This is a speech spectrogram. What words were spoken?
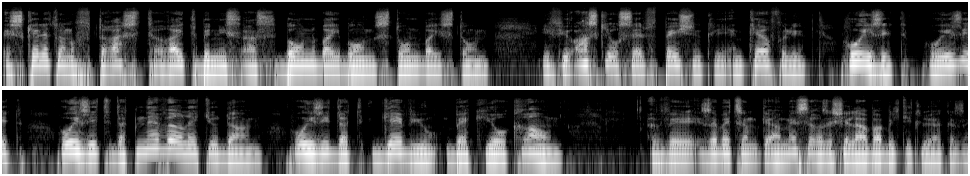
a skeleton of trust right beneath us, bone by bone, stone by stone. If you ask yourself patiently and carefully, who is it? Who is it? Who is it that never let you down? Who is it that gave you back your crown? וזה בעצם המסר הזה של אהבה בלתי תלויה כזה.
